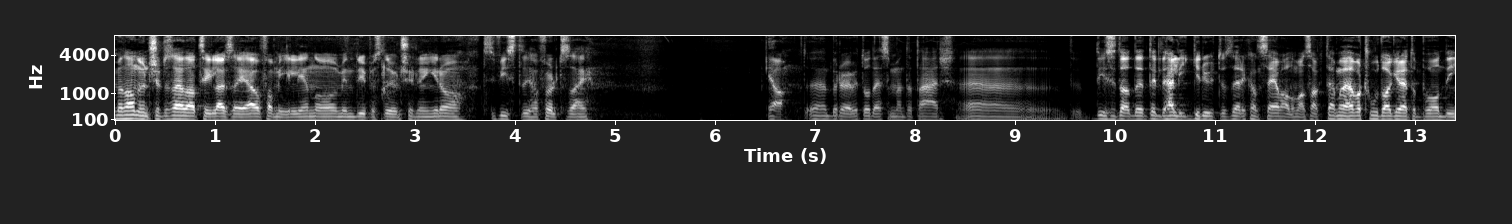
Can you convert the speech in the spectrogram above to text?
Men han unnskyldte seg da til Isaiah og familien og mine dypeste unnskyldninger, og viste de har følt seg ja, berøvet og det som dette er. Eh, de, sitter- det, det her ligger ute, så dere kan se hva de har sagt. Men det var to dager etterpå, og de,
